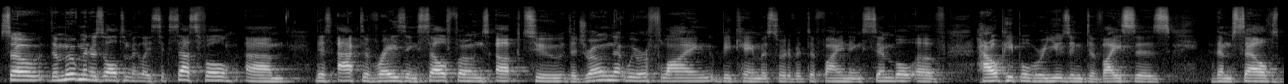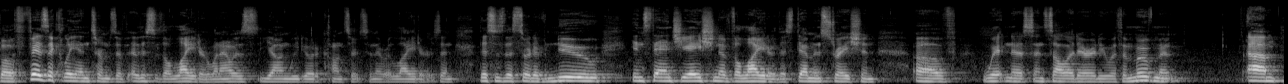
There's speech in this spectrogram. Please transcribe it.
So the movement was ultimately successful. Um, this act of raising cell phones up to the drone that we were flying became a sort of a defining symbol of how people were using devices themselves both physically in terms of this is a lighter. When I was young, we'd go to concerts and there were lighters. And this is this sort of new instantiation of the lighter, this demonstration of witness and solidarity with a movement. Um,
